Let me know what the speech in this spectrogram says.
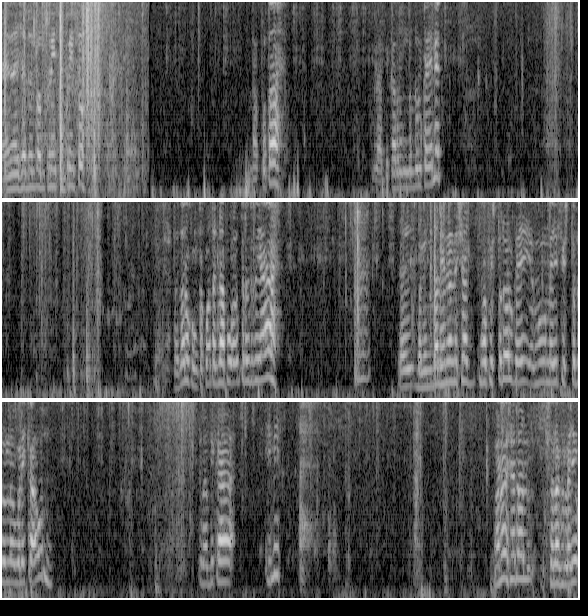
Ayan na siya dol pang prito-prito. Naputa. Grabe karon na dol kainit. Tadalo kung kakwatag na po outra diri ah. Kay balin-balin na ni siya mga pistol kay ang na pistol na wala kaon. Grabe ka init. Ano na siya dol? Isa lang layo.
